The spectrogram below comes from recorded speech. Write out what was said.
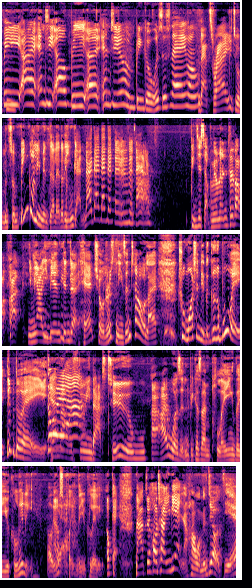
，B I N G O B I N G O Bingo was his name. That's right，我们从 bingo 里面得来的灵感，哒哒哒哒哒哒哒。并且小朋友们知道了啊，你们要一边跟着 head, shoulders, knees and toe 来触摸身体的各个部位，对不对？对 And 啊 I was doing that too. I I wasn't because I'm playing the ukulele. Oh, I was playing the ukulele. OK，那最后唱一遍，然后我们就结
